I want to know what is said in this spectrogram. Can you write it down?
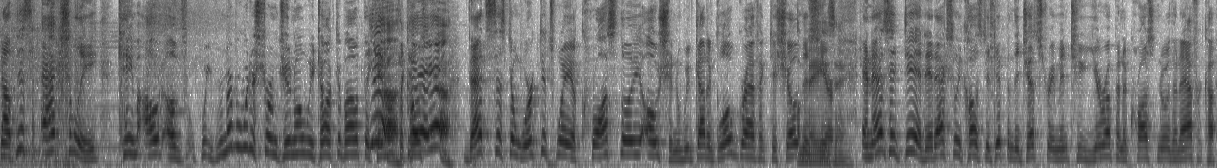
Now, this actually came out of remember Winter Storm Juno we talked about that yeah, came off the coast. Yeah, yeah. That system worked its way across the ocean. We've got a globe graphic to show Amazing. this here. And as it did, it actually caused a dip in the jet stream into Europe and across northern Africa.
